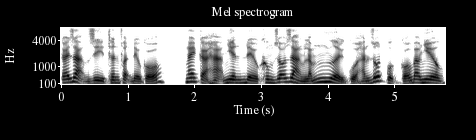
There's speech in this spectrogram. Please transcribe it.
cái dạng gì thân phận đều có, ngay cả hạ nhiên đều không rõ ràng lắm người của hắn rốt cuộc có bao nhiêu.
